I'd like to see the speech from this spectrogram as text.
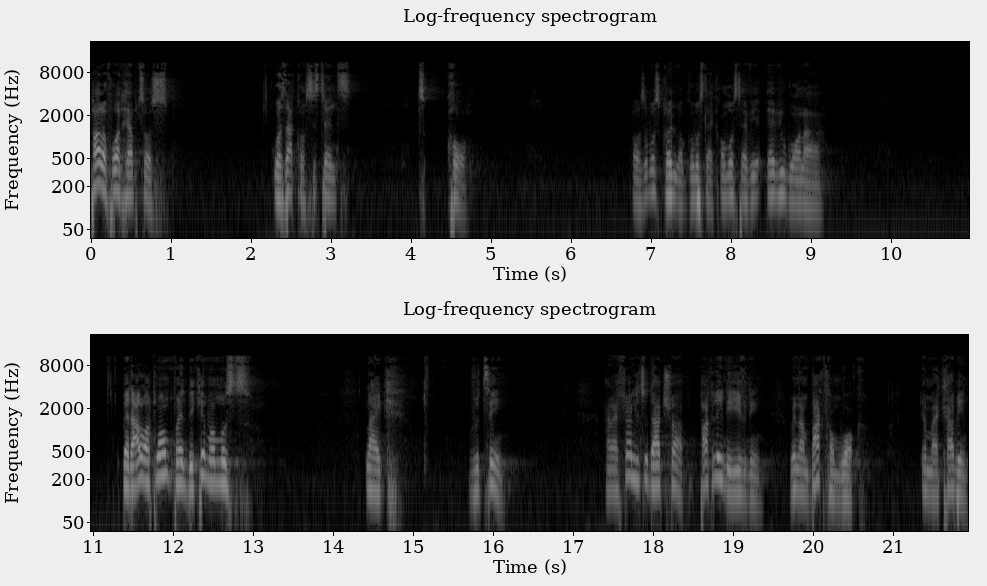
Part of what helped us was that consistent call. I was almost calling almost like almost every every one hour. But at one point became almost like routine. And I fell into that trap, partly in the evening, when I'm back from work in my cabin.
